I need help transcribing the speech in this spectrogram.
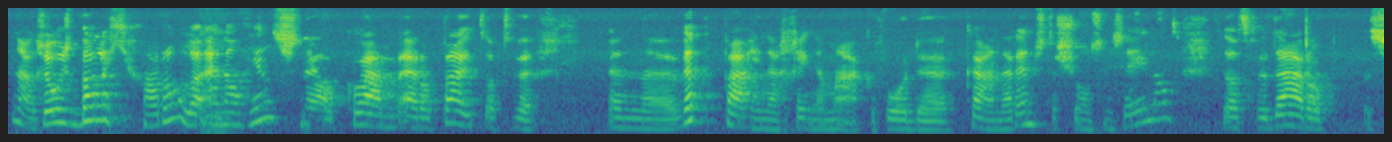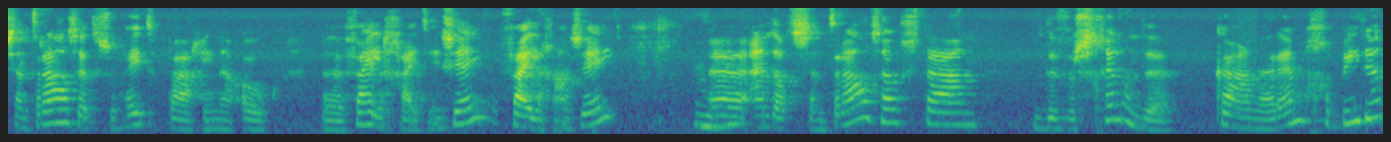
Nou, zo is het balletje gaan rollen en al heel snel kwamen we erop uit dat we een uh, webpagina gingen maken voor de KNRM-stations in Zeeland. Dat we daarop centraal zetten, zo heet de pagina ook, uh, Veiligheid in Zee, Veilig aan Zee. Mm -hmm. uh, en dat centraal zou staan de verschillende KNRM-gebieden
